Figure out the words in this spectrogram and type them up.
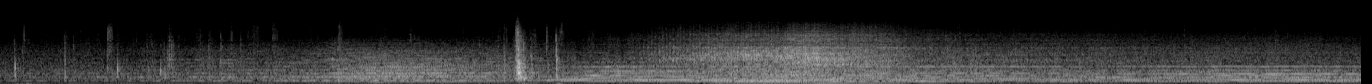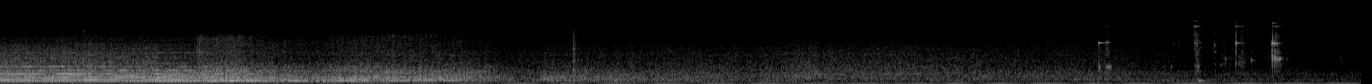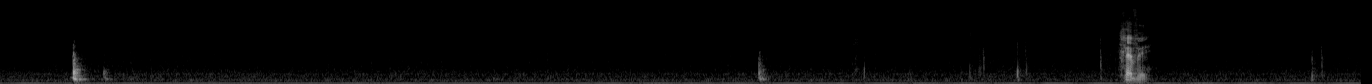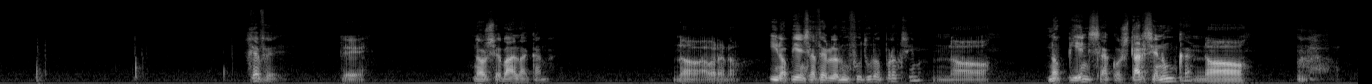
Se va a la cama? No, ahora no. ¿Y no piensa hacerlo en un futuro próximo? No. ¿No piensa acostarse nunca? No.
